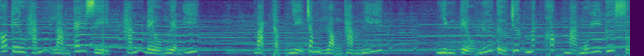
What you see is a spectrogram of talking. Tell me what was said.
Có kêu hắn làm cái gì, hắn đều nguyện ý. Bạch thập nhị trong lòng thàm nghĩ Nhìn tiểu nữ từ trước mắt khóc mà mũi cứ sụp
